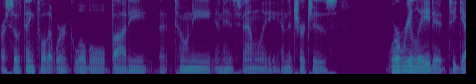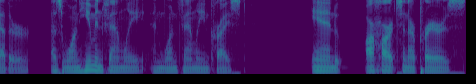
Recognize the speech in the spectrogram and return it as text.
are so thankful that we're a global body, that Tony and his family and the churches were related together as one human family and one family in Christ. And our hearts and our prayers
